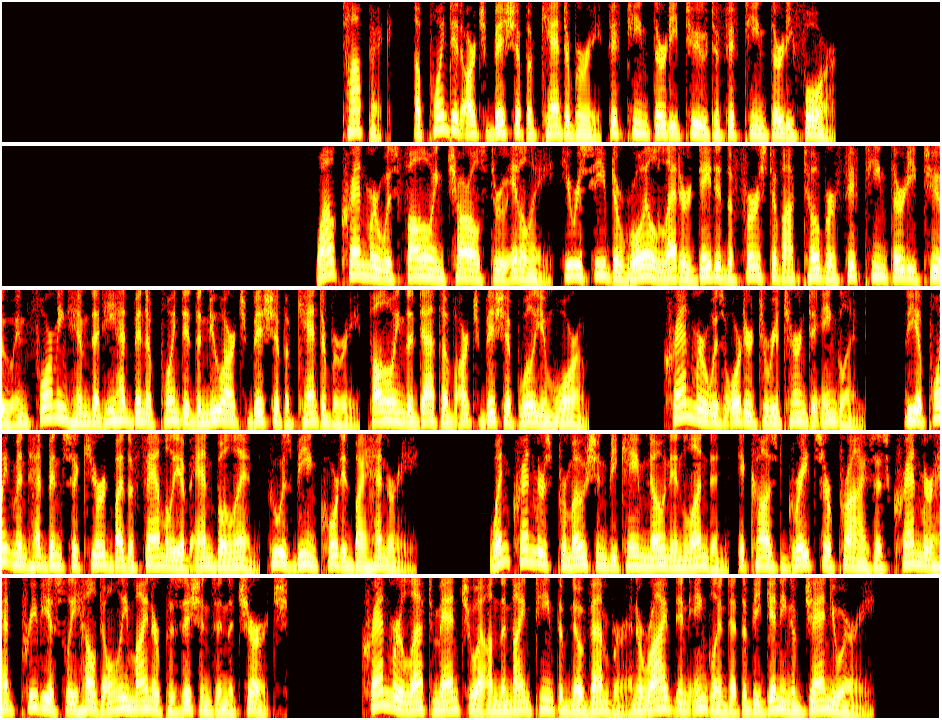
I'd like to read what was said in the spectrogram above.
Appointed Archbishop of Canterbury 1532 to 1534. While Cranmer was following Charles through Italy, he received a royal letter dated 1 October 1532 informing him that he had been appointed the new Archbishop of Canterbury, following the death of Archbishop William Warham. Cranmer was ordered to return to England. The appointment had been secured by the family of Anne Boleyn, who was being courted by Henry. When Cranmer's promotion became known in London, it caused great surprise as Cranmer had previously held only minor positions in the church. Cranmer left Mantua on 19 November and arrived in England at the beginning of January.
